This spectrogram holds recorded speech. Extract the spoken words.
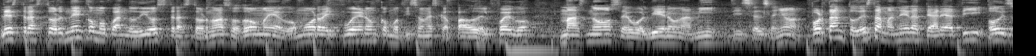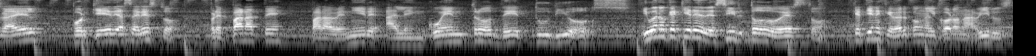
Les trastorné como cuando Dios trastornó a Sodoma y a Gomorra y fueron como tizón escapado del fuego, mas no se volvieron a mí, dice el Señor. Por tanto, de esta manera te haré a ti, oh Israel, ¿Por qué he de hacer esto? Prepárate para venir al encuentro de tu Dios. Y bueno, ¿qué quiere decir todo esto? ¿Qué tiene que ver con el coronavirus?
